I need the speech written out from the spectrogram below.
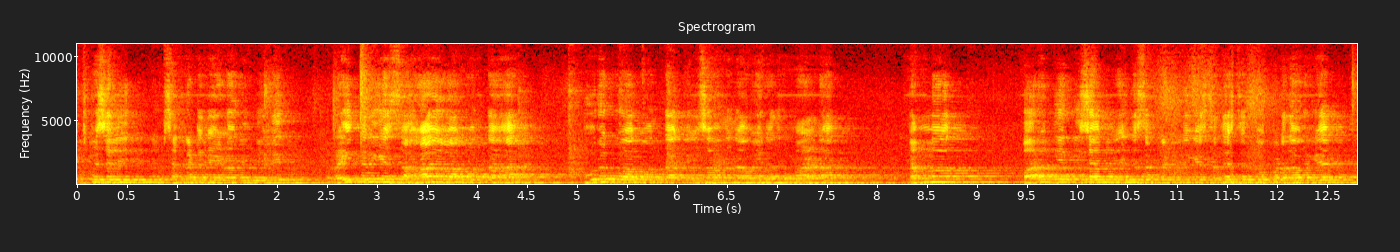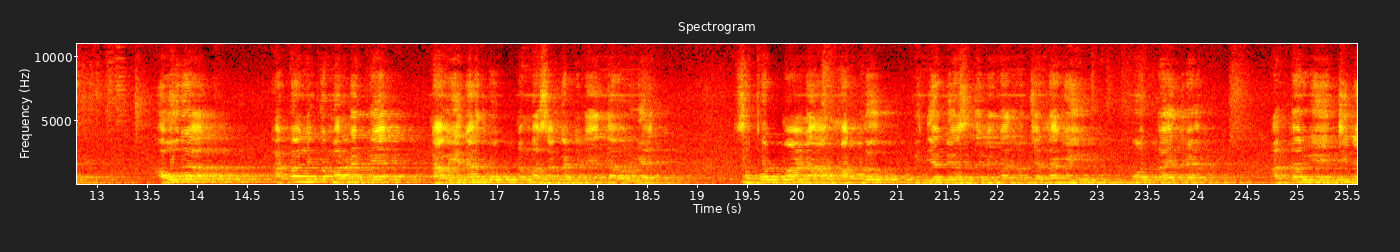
ಎಕ್ಸ್ಪೆಷಲಿ ನಮ್ಮ ಸಂಘಟನೆ ಹೇಳೋ ರೀತಿಯಲ್ಲಿ ರೈತರಿಗೆ ಸಹಾಯವಾಗುವಂತಹ, ಪೂರಕವಾಗುವಂತಹ ಕೆಲಸವನ್ನು ನಾವು ಏನಾದರೂ ಮಾಡೋಣ. ನಮ್ಮ ಭಾರತೀಯ ಕಿಸಾನ್ ರೈತ ಸಂಘಟನೆಗೆ ಸದಸ್ಯತ್ವ ಪಡೆದವರಿಗೆ ಅವರ ಅಕಾಲಿಕ ಮರಣಕ್ಕೆ ನಾವು ಏನಾದರೂ ನಮ್ಮ ಸಂಘಟನೆಯಿಂದ ಅವರಿಗೆ ಸಪೋರ್ಟ್ ಮಾಡೋಣ ಅವ್ರ ಮಕ್ಕಳು ವಿದ್ಯಾಭ್ಯಾಸದಲ್ಲಿ ಏನಾದರೂ ಚೆನ್ನಾಗಿ ಓದ್ತಾ ಇದ್ದರೆ ಅಂಥವ್ರಿಗೆ ಹೆಚ್ಚಿನ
